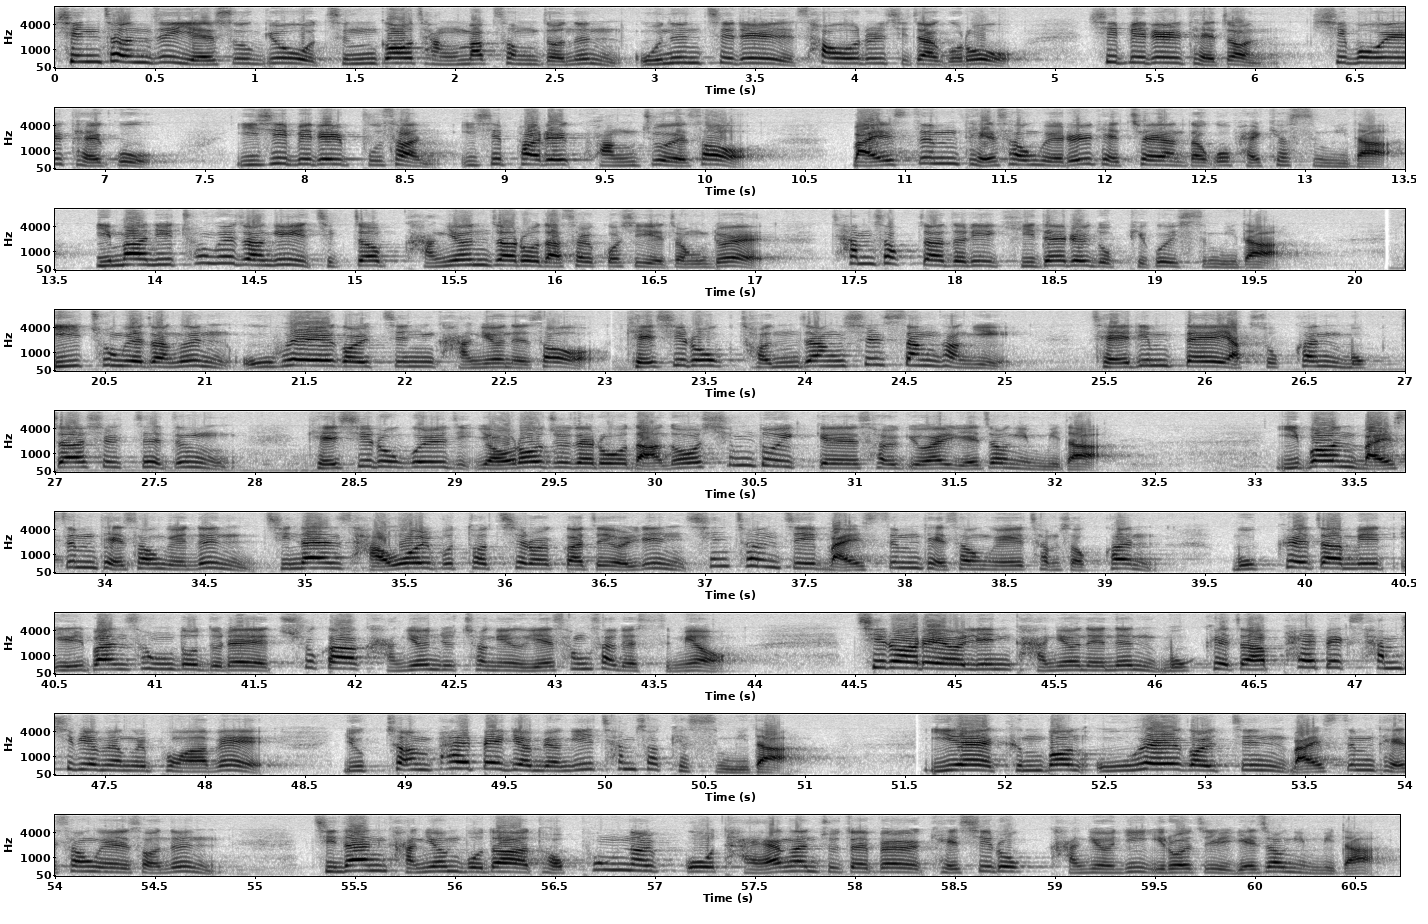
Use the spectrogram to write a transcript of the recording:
신천지 예수교 증거 장막 성전은 오는 7일 서울을 시작으로 11일 대전, 15일 대구, 21일 부산, 28일 광주에서 말씀 대성회를 개최한다고 밝혔습니다. 이만희 총회장이 직접 강연자로 나설 것이 예정돼 참석자들이 기대를 높이고 있습니다. 이 총회장은 5회에 걸친 강연에서 계시록 전장 실상 강의, 재림 때 약속한 목자 실제 등 계시록을 여러 주제로 나눠 심도 있게 설교할 예정입니다. 이번 말씀 대성회는 지난 4월부터 7월까지 열린 신천지 말씀 대성회에 참석한 목회자 및 일반 성도들의 추가 강연 요청에 의해 성사됐으며 7월에 열린 강연에는 목회자 830여 명을 포함해 6,800여 명이 참석했습니다. 이에 근본 5회에 걸친 말씀 대성회에서는 지난 강연보다 더 폭넓고 다양한 주제별 계시록 강연이 이뤄질 예정입니다.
